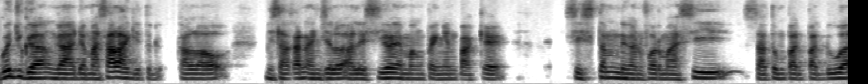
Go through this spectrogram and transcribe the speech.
gue juga nggak ada masalah gitu kalau misalkan Angelo Alessio emang pengen pakai sistem dengan formasi 1442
